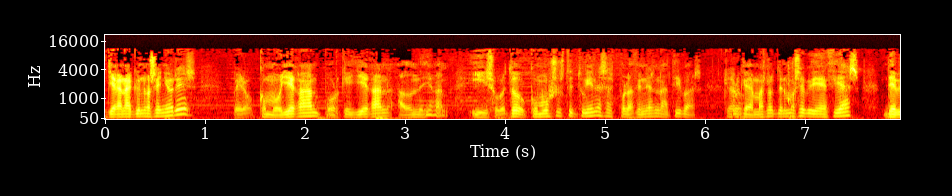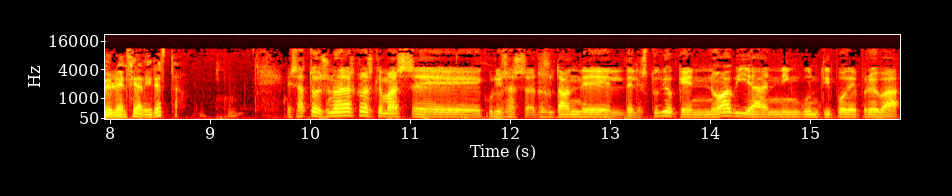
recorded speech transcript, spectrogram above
llegan aquí unos señores, pero cómo llegan, por qué llegan, a dónde llegan y sobre todo cómo sustituyen esas poblaciones nativas, porque además no tenemos evidencias de violencia directa. Exacto, es una de las cosas que más eh, curiosas resultaban del, estudio, que no había ningún tipo de prueba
